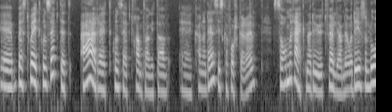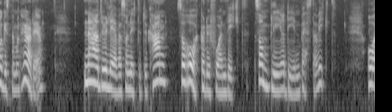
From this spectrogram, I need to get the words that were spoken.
Eh, Best weight-konceptet är ett koncept framtaget av eh, kanadensiska forskare som räknade ut följande, och det är så logiskt när man hör det. När du lever så nyttigt du kan, så råkar du få en vikt som blir din bästa vikt. Och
